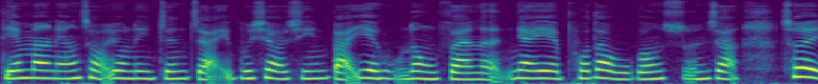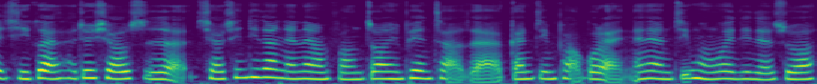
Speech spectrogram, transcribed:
连忙两手用力挣扎，一不小心把夜壶弄翻了，尿液。泼到蜈蚣身上，说也奇怪，它就消失了。小青听到娘娘房中一片嘈杂，赶紧跑过来。娘娘惊魂未定地说：“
